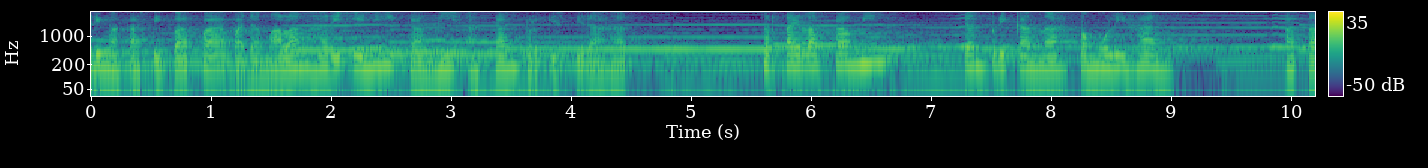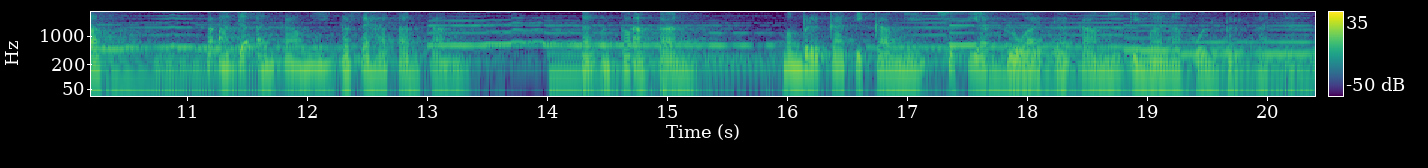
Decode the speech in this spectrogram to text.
Terima kasih Bapa pada malam hari ini kami akan beristirahat. Sertailah kami dan berikanlah pemulihan atas keadaan kami, kesehatan kami. Dan engkau akan memberkati kami setiap keluarga kami di mana pun berada.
